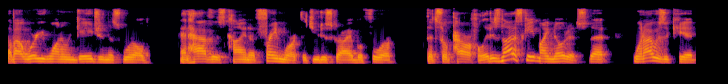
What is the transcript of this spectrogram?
about where you want to engage in this world and have this kind of framework that you described before that's so powerful? It has not escaped my notice that when I was a kid,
